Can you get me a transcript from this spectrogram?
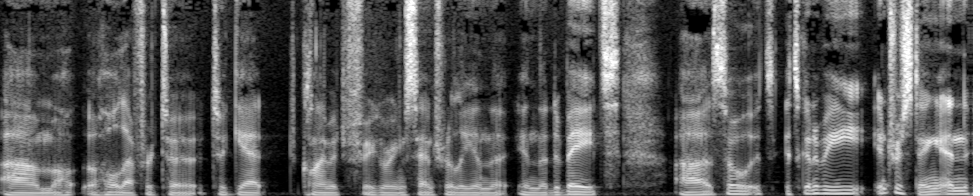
Um, a, whole effort to to get climate figuring centrally in the in the debates. Uh, so it's it's going to be interesting. And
